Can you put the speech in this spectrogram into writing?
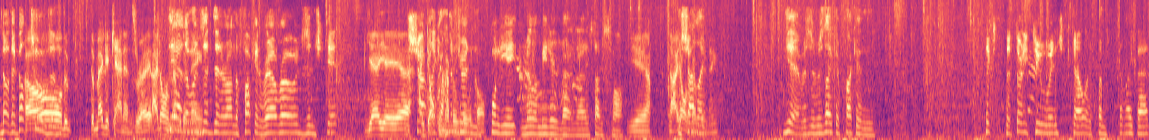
No, they built two Oh, of them. Oh, the the mega cannons, right? I don't yeah, remember the the ones that, that are on the fucking railroads and shit. Yeah, yeah, yeah. I don't like remember what they were called. 128 millimeter. No, no, it's something small. Yeah. No, I It don't remember like- the name. Yeah, it was it was like a fucking six to 32 inch shell or some shit like that.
